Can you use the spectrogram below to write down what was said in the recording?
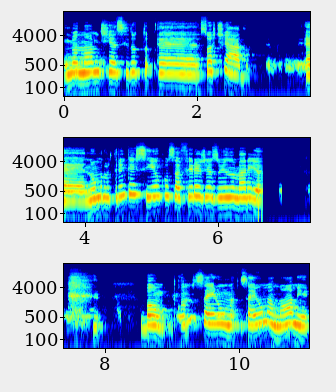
o meu nome tinha sido é, sorteado é, número 35, Safira Jesuíno Mariana. Bom, quando saiu, saiu meu nome,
